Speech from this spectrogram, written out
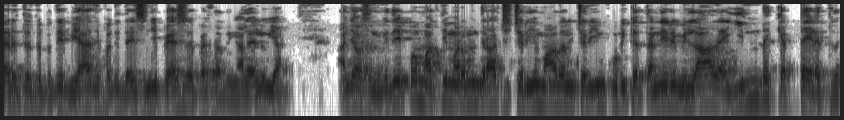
தரித்திரத்தை பத்தி வியாதி பத்தி தயவு செஞ்சு பேசவே பேசாதீங்க. அலையலுயா அஞ்சாவசன் விதைப்பும் அத்தி மரமும் திராட்சை செடியும் மாதளம் செடியும் குடிக்க தண்ணீரும் இல்லாத இந்த கெட்ட இடத்துல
